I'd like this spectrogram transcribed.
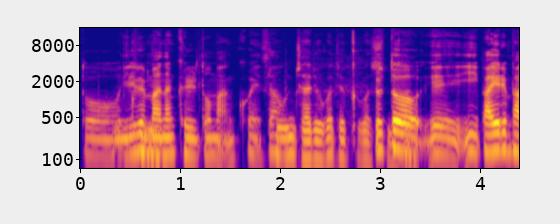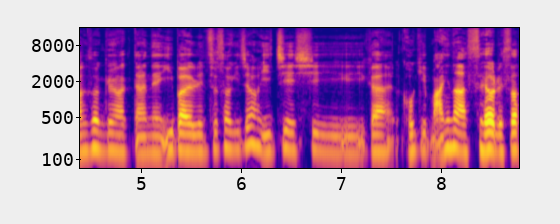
또 그렇군요. 읽을 만한 글도 많고 해서 좋은 자료가 될 것 같습니다. 그리고 또 예, 이 바이에른 방송교향악단의 이 바이올린 수석이죠 이지혜 씨가 거기 많이 나왔어요. 그래서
